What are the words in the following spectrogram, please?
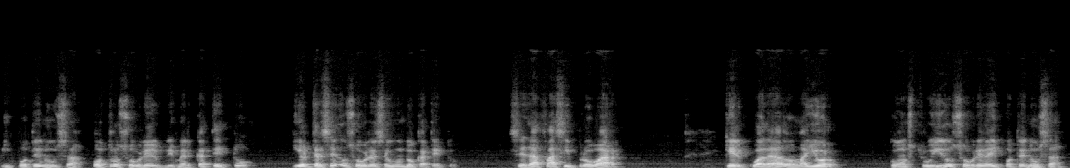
hipotenusa, otro sobre el primer cateto y el tercero sobre el segundo cateto. Será fácil probar que el cuadrado mayor construido sobre la hipotenusa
